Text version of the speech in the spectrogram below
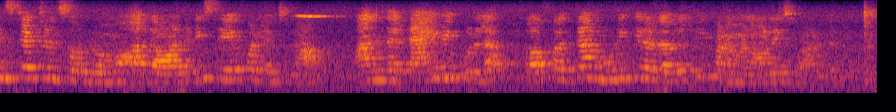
இன்ஸ்ட்ரக்ஷன் சொல்கிறோமோ அதை ஆல்ரெடி சேவ் பண்ணி வச்சுன்னா அந்த டைமிங்குள்ள பர்ஃபெக்டாக முடிக்கிற லெவலுக்கு இப்போ நம்ம நாலேஜ் வளர்ந்துருக்கு.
